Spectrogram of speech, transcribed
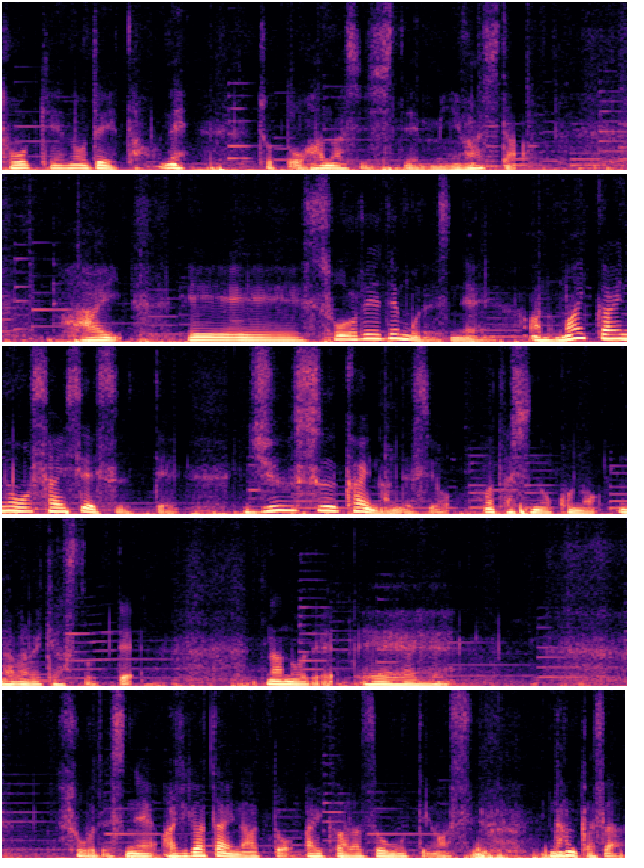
統計のデータをねちょっとお話ししてみました。はい、えー、それでもですねあの毎回の再生数って十数回なんですよ。私のこの「ながらキャスト」って。なので、えー、そうですね。ありがたいなと相変わらず思っています。なんかさ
